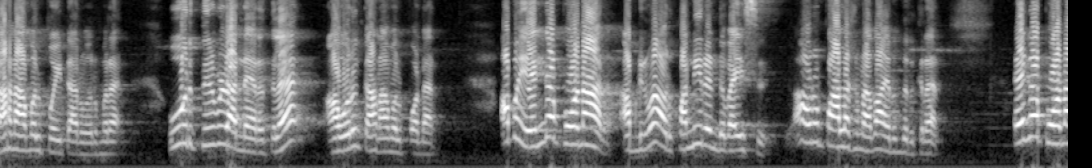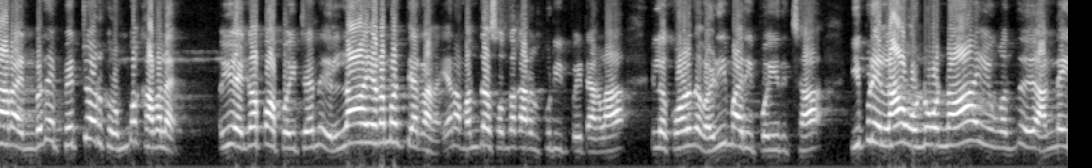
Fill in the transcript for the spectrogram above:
காணாமல் போயிட்டார் ஒரு முறை. ஊர் திருவிழா நேரத்தில் அவரும் காணாமல் போனார். அப்போ எங்கே போனார் அப்படின்னா அவர் பன்னிரெண்டு வயசு அவரும் பாலகனாக தான் இருந்திருக்கிறார். எங்கே போனாரா என்பதை பெற்றோருக்கு ரொம்ப கவலை. ஐயோ எங்கப்பா போயிட்டேன்னு எல்லா இடமும் தேடுறாங்க. ஏன்னா வந்த சொந்தக்காரங்க கூட்டிட்டு போயிட்டாங்களா? இல்ல குழந்தை வழி மாறி போயிருச்சா? இப்படி எல்லாம் ஒண்ணு ஒன்னா இவங்க வந்து அன்னை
